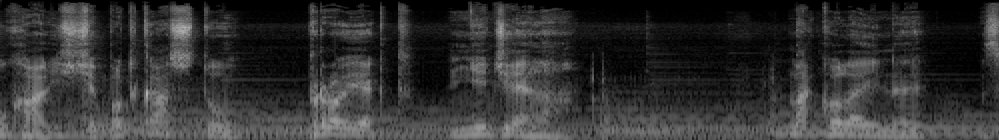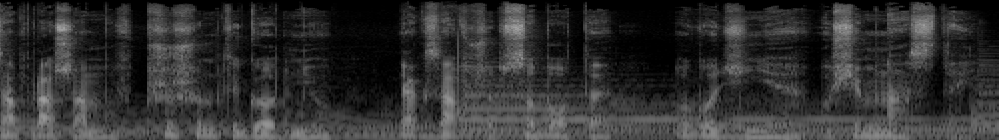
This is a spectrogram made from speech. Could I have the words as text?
Słuchaliście podcastu Projekt Niedziela. Na kolejny zapraszam w przyszłym tygodniu, jak zawsze w sobotę o godzinie 18.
